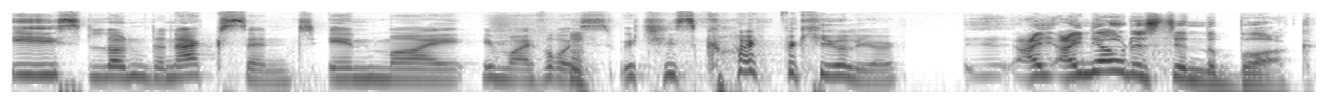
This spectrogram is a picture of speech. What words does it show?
East London accent in my in my voice, which is quite peculiar. I, I noticed in the book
